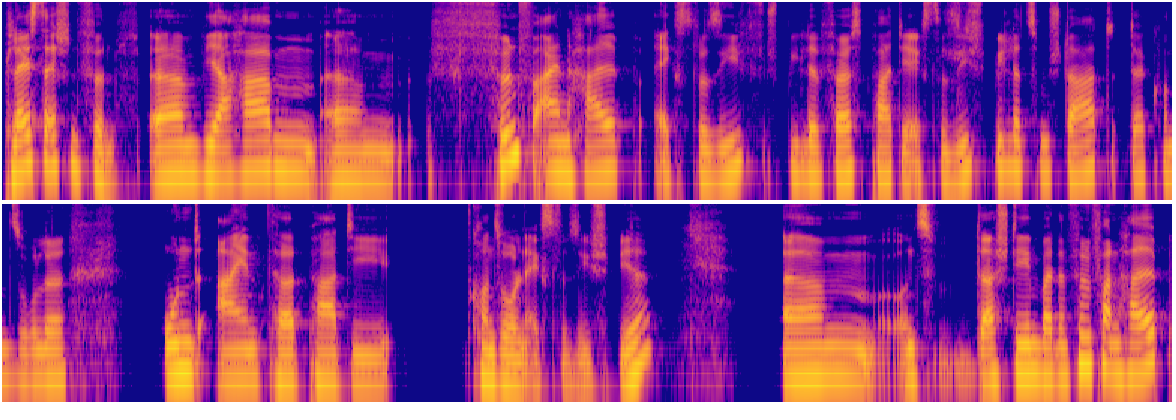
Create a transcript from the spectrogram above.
PlayStation 5. Ähm, wir haben ähm, fünfeinhalb Exklusivspiele, First-Party-Exklusivspiele zum Start der Konsole und ein Third-Party-Konsolen-Exklusivspiel. Ähm, und da stehen bei den fünfeinhalb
